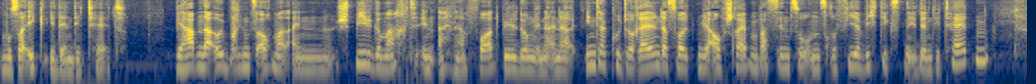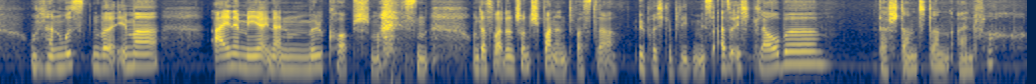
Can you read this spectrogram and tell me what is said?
Mosaikidentität. Wir haben da übrigens auch mal ein Spiel gemacht in einer Fortbildung, in einer interkulturellen. Da sollten wir aufschreiben, was sind so unsere vier wichtigsten Identitäten. Und dann mussten wir immer eine mehr in einen Müllkorb schmeißen. Und das war dann schon spannend, was da übrig geblieben ist. Also ich glaube, da stand dann einfach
